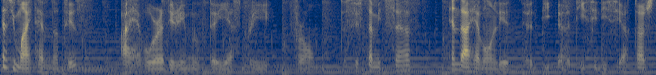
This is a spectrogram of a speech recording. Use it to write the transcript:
As you might have noticed, I have already removed the ESP from the system itself and I have only a, DC-DC attached,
